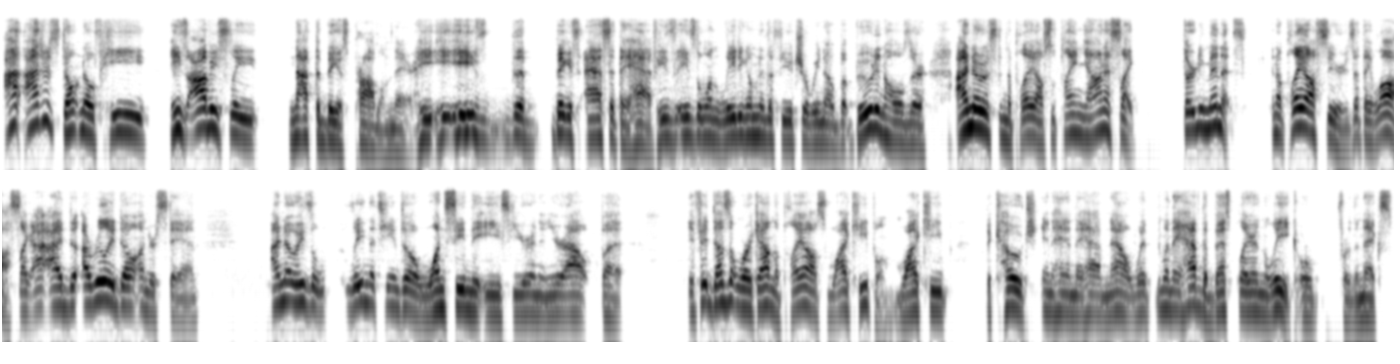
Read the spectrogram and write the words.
I, I just don't know if he he's obviously not the biggest problem there. He, he he's the biggest asset they have. He's he's the one leading them to the future. We know. But Budenholzer, I noticed in the playoffs was playing Giannis like 30 minutes in a playoff series that they lost. Like I I, I really don't understand. I know he's a, leading the team to a one seed in the East year in and year out, but if it doesn't work out in the playoffs, why keep him? Why keep the coach in hand they have now with when they have the best player in the league or for the next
